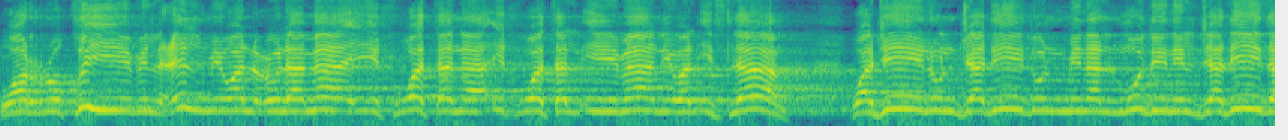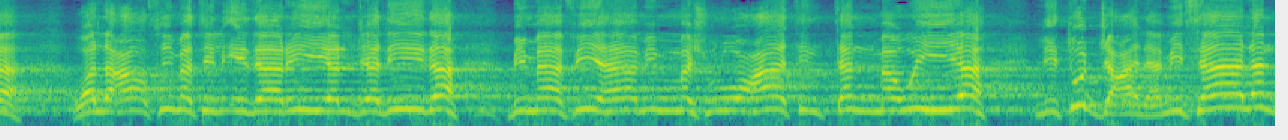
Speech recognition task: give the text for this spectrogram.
والرقي بالعلم والعلماء إخوتنا إخوة الإيمان والإسلام. وجيل جديد من المدن الجديدة والعاصمة الإدارية الجديدة بما فيها من مشروعات تنموية لتجعل مثالا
